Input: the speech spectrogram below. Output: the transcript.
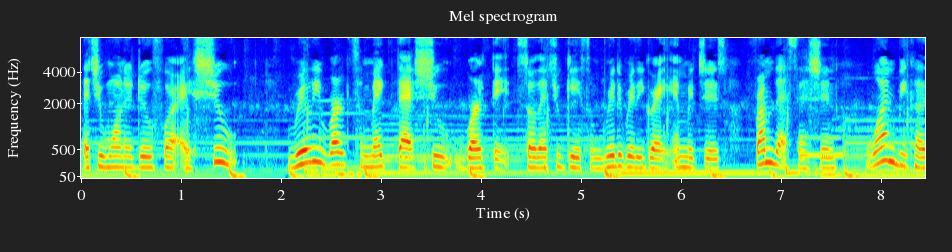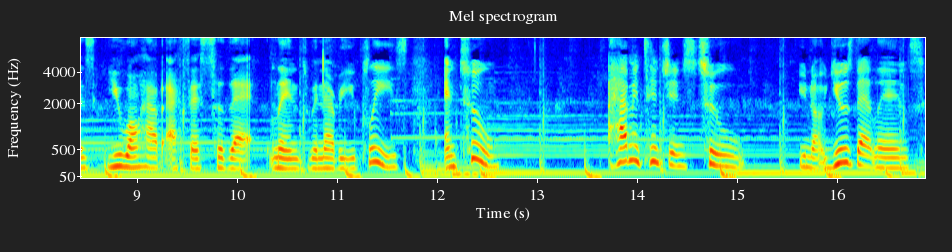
that you want to do for a shoot really work to make that shoot worth it so that you get some really really great images from that session. One because you won't have access to that lens whenever you please. And two have intentions to you know use that lens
